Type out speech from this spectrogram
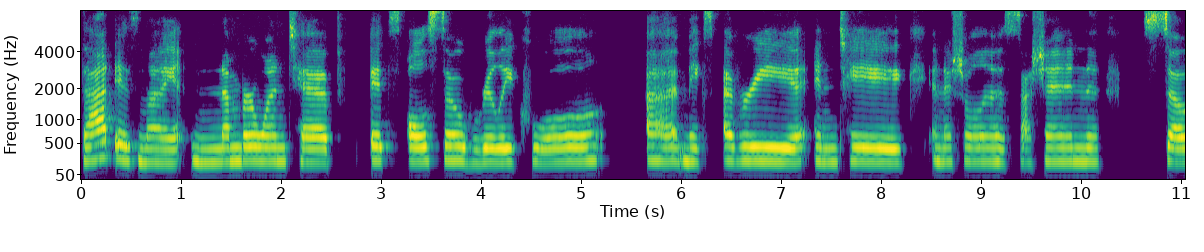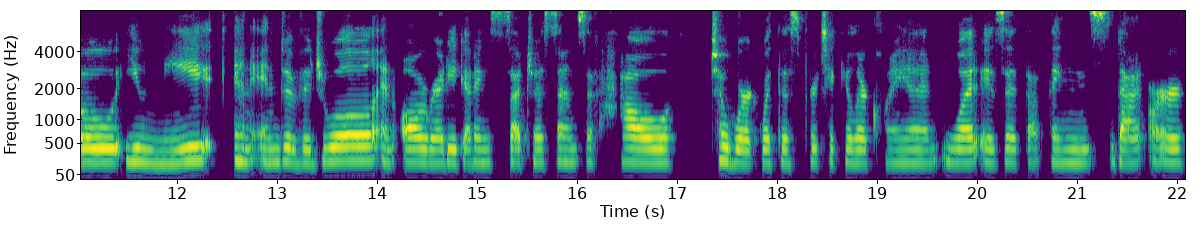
that is my number one tip. It's also really cool. Uh, makes every intake, initial session so unique and individual and already getting such a sense of how to work with this particular client what is it that things that are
